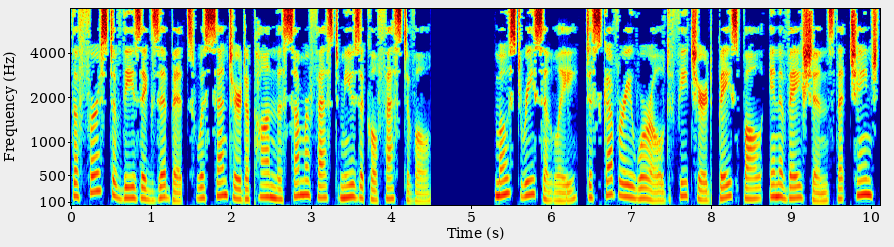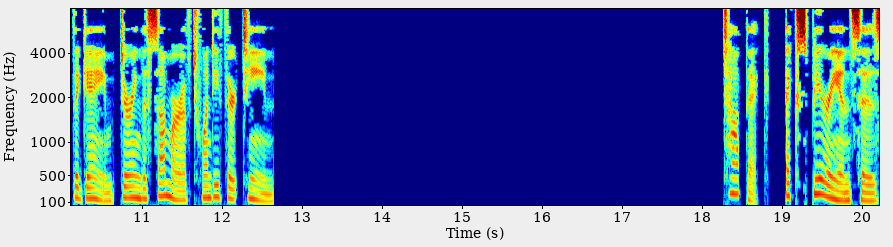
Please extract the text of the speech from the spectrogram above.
The first of these exhibits was centered upon the Summerfest Musical Festival. Most recently, Discovery World featured baseball innovations that changed the game during the summer of 2013. Topic: Experiences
